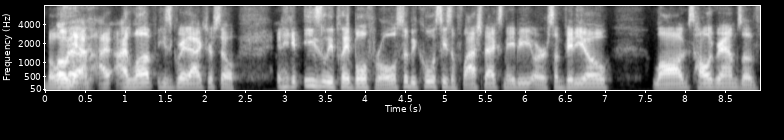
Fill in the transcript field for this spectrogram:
Boba Oh, yeah. I I love he's a great actor, so and he can easily play both roles. So it'd be cool to see some flashbacks maybe or some video logs, holograms of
